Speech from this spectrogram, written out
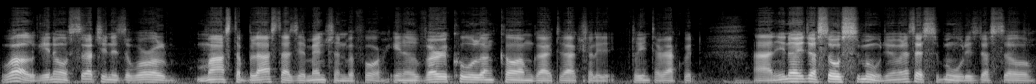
Well, you know, Sachin is the world master blaster, as you mentioned before. You know, very cool and calm guy to actually to interact with. And, you know, he's just so smooth. You know, when I say smooth, he's just so,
